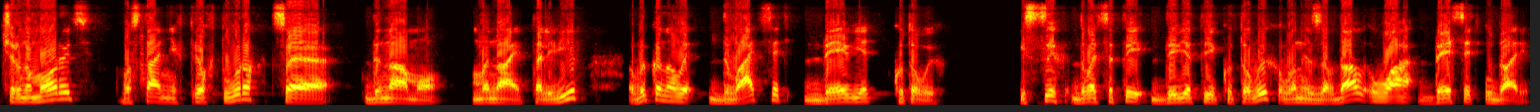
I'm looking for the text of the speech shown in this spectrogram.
Чорноморець в останніх трьох турах це Динамо, Минай та Львів виконали 29 кутових. Із цих 29 кутових вони завдали увага 10 ударів.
